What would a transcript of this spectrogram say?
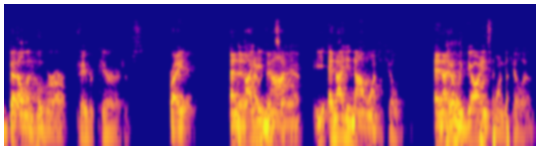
Bel and Hober are favorite characters, right? And Yeah, I I did not, so, and I did not want to kill him, and I don't think the audience wanted to kill him,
